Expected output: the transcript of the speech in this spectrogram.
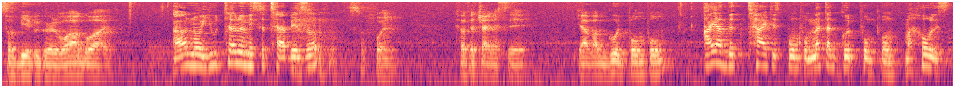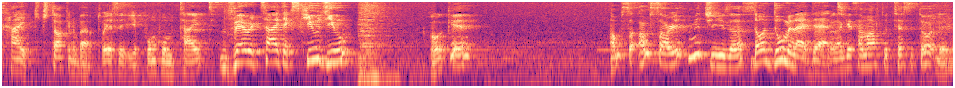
So baby girl, what go on? I don't know, you tell me, Mr. Tabizzle. So funny. So what you trying to say? You have a good pum pum? I have the tightest pum pum, not a good pum pum. My hole is tight. What you talking about? What you say? Your pum pum tight? Very tight, excuse you. Okay. I'm so I'm sorry, me Jesus. Don't do me like that. Well, I guess I'm gonna have to test it out then.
